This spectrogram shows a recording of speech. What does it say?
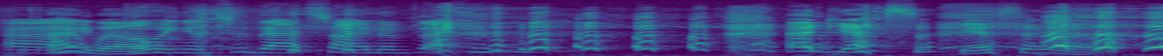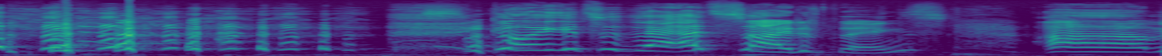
Uh, I will. going into that sign of that. And yes, yes, I will. going into that side of things. Um,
